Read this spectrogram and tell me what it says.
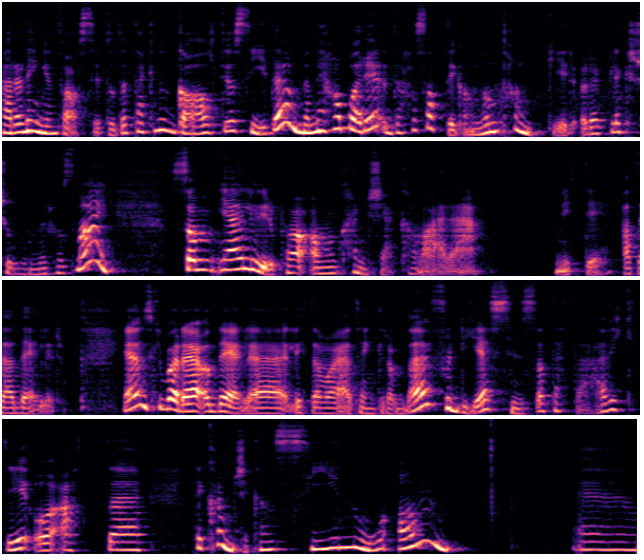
her er det ingen fasit, og dette er ikke noe galt i å si det, men jeg har bare det har satt i gang noen tanker og refleksjoner hos meg som jeg lurer på om kanskje jeg kan være nyttig at jeg deler. Jeg ønsker bare å dele litt av hva jeg tenker om det, fordi jeg syns at dette er viktig, og at uh, det kanskje kan si noe om eh,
